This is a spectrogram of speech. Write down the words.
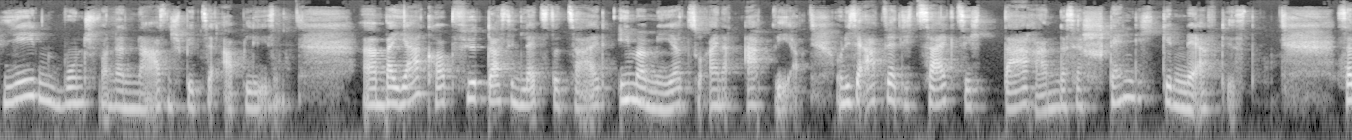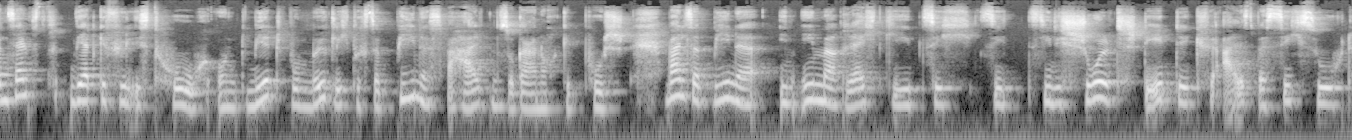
jeden Wunsch von der Nasenspitze ablesen. Ähm, bei Jakob führt das in letzter Zeit immer mehr zu einer Abwehr. Und diese Abwehr, die zeigt sich daran, dass er ständig genervt ist. Sein Selbstwertgefühl ist hoch und wird womöglich durch Sabines Verhalten sogar noch gepusht, weil Sabine ihm immer recht gibt, sich, sie, sie die Schuld stetig für alles bei sich sucht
